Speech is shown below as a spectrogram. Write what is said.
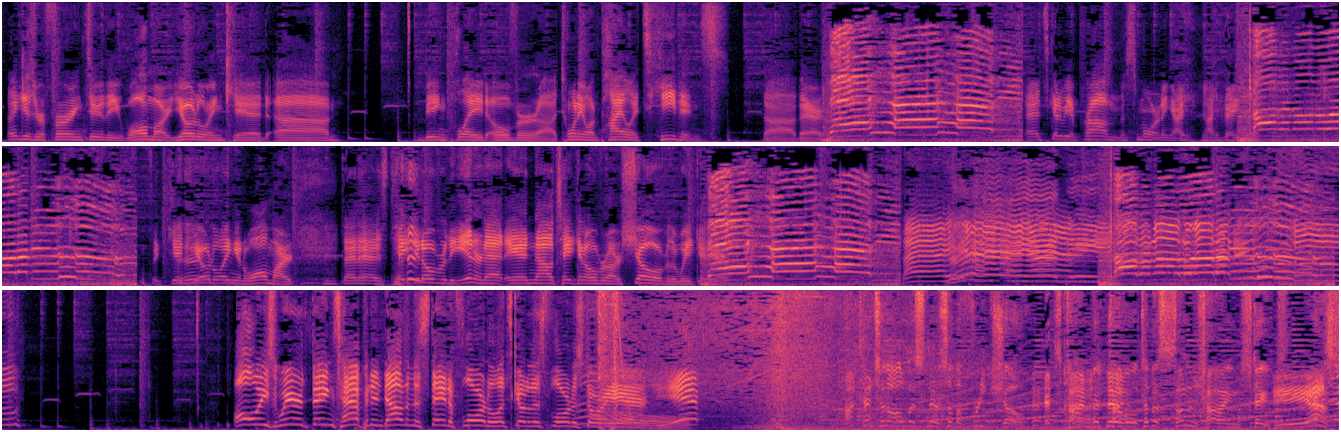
think he's referring to the Walmart yodeling kid uh, being played over uh, 21 Pilots Heathens uh, there. Daddy. It's going to be a problem this morning, I, I think. I don't know what I do. It's a kid yodeling in Walmart that has taken over the internet and now taken over our show over the weekend. Daddy. I don't know what I do. Always weird things happening down in the state of Florida. Let's go to this Florida story here. Oh. Yep. Attention, all listeners of the Freak Show. It's time to travel to the Sunshine State. Yes.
